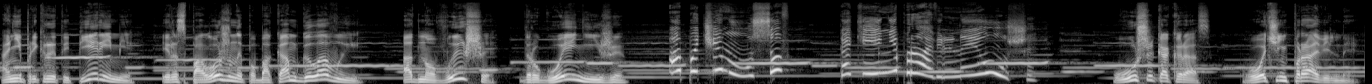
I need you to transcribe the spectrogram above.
Они прикрыты перьями и расположены по бокам головы. Одно выше, другое ниже. А почему у сов такие неправильные уши? Уши как раз очень правильные.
